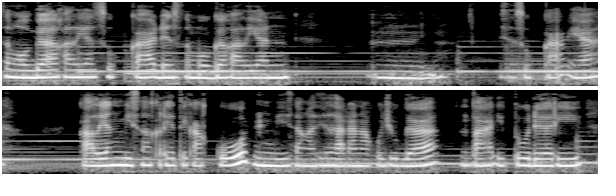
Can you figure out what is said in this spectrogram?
Semoga kalian suka dan semoga kalian hmm, bisa suka ya. Kalian bisa kritik aku dan bisa ngasih saran aku juga entah itu dari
